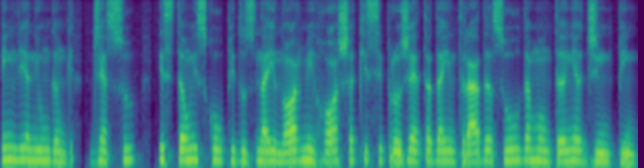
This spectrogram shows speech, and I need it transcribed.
em Lianyungang, Jesu, estão esculpidos na enorme rocha que se projeta da entrada sul da montanha Jinping.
